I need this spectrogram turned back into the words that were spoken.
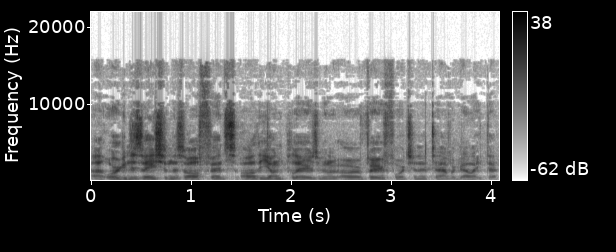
uh, organization, this offense, all the young players are, are very fortunate to have a guy like that.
